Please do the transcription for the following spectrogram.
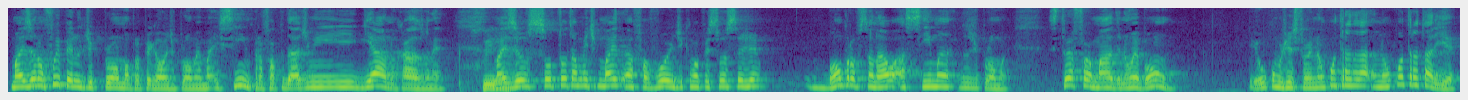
Mas eu não fui pelo diploma para pegar o diploma, mas sim para a faculdade me guiar, no caso, né? Sim. Mas eu sou totalmente mais a favor de que uma pessoa seja um bom profissional acima do diploma. Se tu é formado e não é bom, eu como gestor não, contrata, não contrataria.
